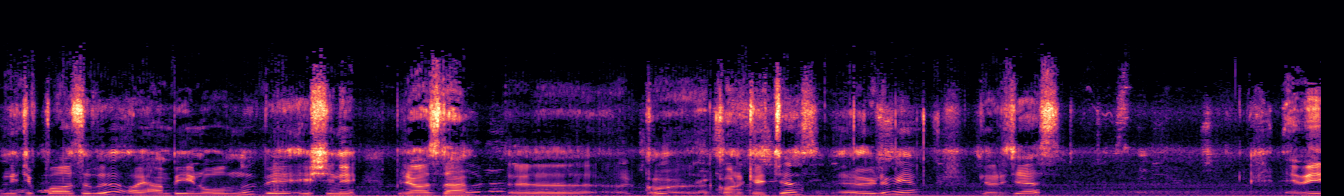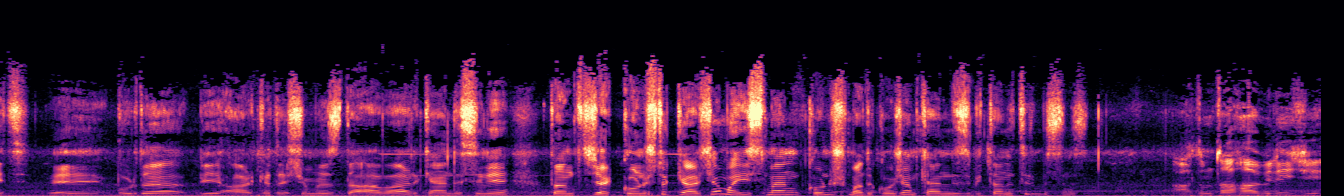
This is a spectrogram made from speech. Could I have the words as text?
Necip Fazıl'ı, Ayhan Bey'in oğlunu ve eşini birazdan ko- konuk edeceğiz. Öyle mi ya? Göreceğiz. Evet ve burada bir arkadaşımız daha var. Kendisini tanıtacak. Konuştuk gerçi ama ismen konuşmadık. Hocam kendinizi bir tanıtır mısınız? Adım Taha Bilici.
